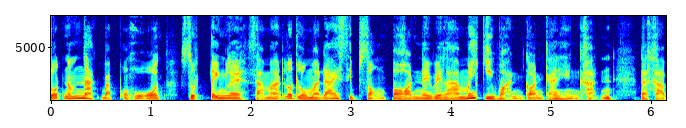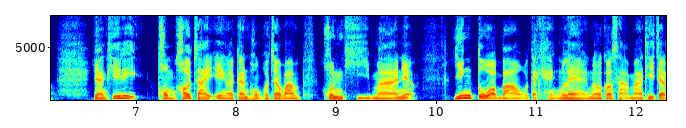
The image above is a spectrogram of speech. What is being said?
ลดน้ำหนักแบบโอ้โห สุดติ่งเลย สามารถลดลงมาได้ 12 ปอนด์ในเวลาไม่กี่วันก่อนการแข่งขันนะครับ อย่างที่ผมเข้าใจเองแล้วกันผมเข้าใจว่าคนขี่ม้าเนี่ย ยิ่งตัวเบาแต่แข็งแรงเนาะก็สามารถที่จะ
